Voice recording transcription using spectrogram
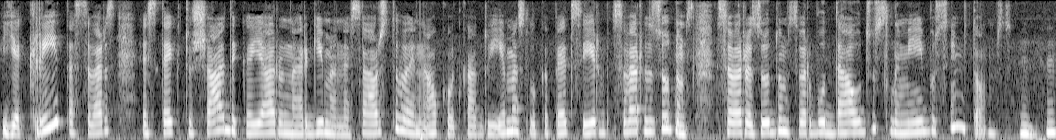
Ja krītas svars, lietas. Es teiktu šādi, ka jārunā ar ģimenes ārstu vai nav kaut kādu iemeslu, kāpēc ir svara zudums. Svara zudums var būt daudzu slimību simptoms. Mm -hmm.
